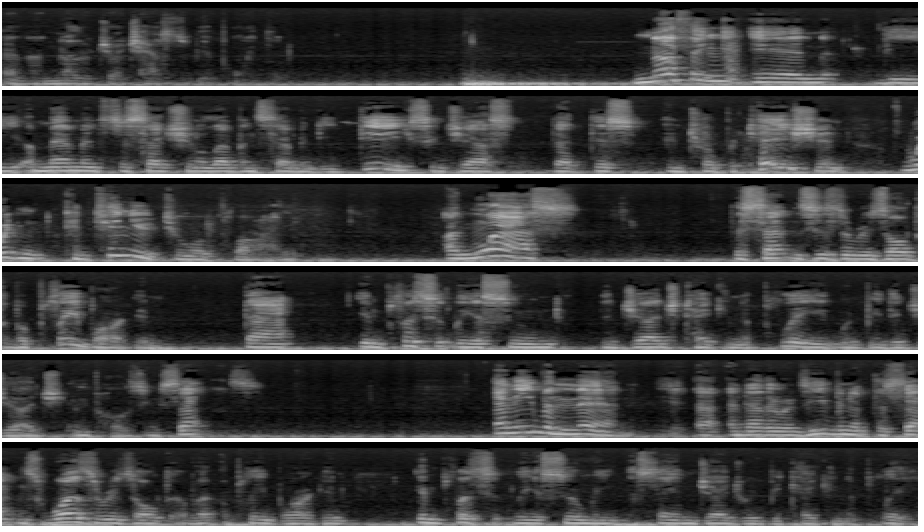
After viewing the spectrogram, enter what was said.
and another judge has to be appointed. Nothing in the amendments to Section 1170D suggests that this interpretation wouldn't continue to apply unless the sentence is the result of a plea bargain that implicitly assumed the judge taking the plea would be the judge imposing sentence. And even then, in other words, even if the sentence was the result of a plea bargain, implicitly assuming the same judge would be taking the plea,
